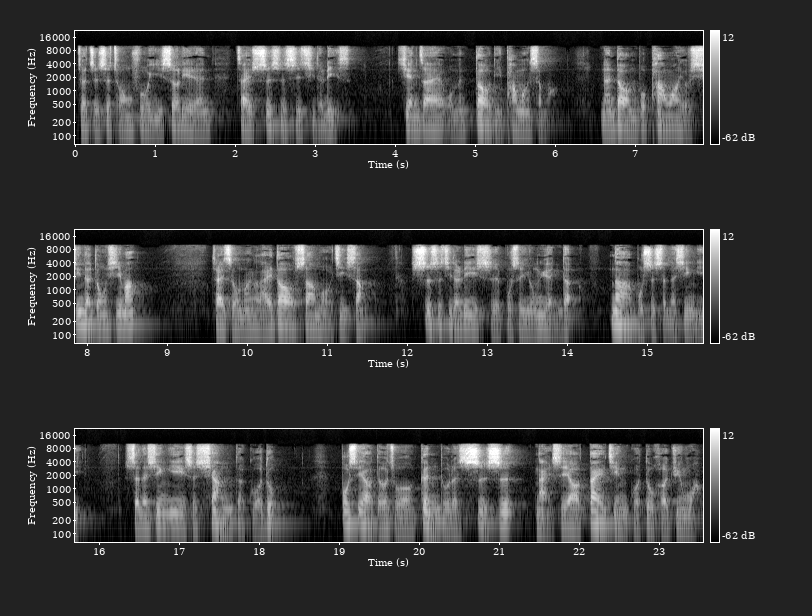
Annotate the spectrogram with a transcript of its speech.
这只是重复以色列人在世世时期的历史。现在我们到底盼望什么？难道我们不盼望有新的东西吗？在此，我们来到沙漠记上，四世纪的历史不是永远的，那不是神的心意。神的心意是像的国度，不是要得着更多的士师，乃是要带进国度和君王。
